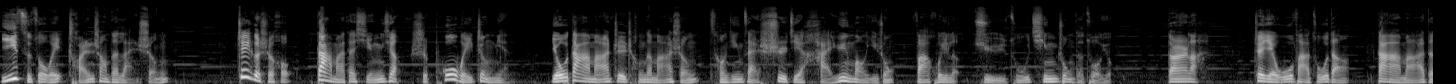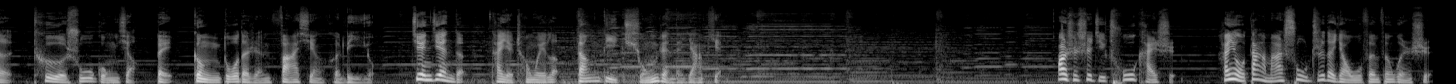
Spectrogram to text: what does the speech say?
以此作为船上的缆绳。这个时候，大麻的形象是颇为正面。由大麻制成的麻绳曾经在世界海运贸易中发挥了举足轻重的作用。当然了，这也无法阻挡大麻的特殊功效被更多的人发现和利用。渐渐的，它也成为了当地穷人的鸦片。二十世纪初开始，含有大麻树脂的药物纷纷问世，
